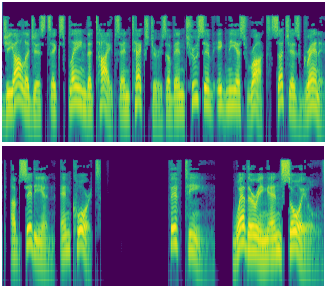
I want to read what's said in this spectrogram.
Geologists explain the types and textures of intrusive igneous rocks such as granite, obsidian, and quartz. 15. Weathering and soils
